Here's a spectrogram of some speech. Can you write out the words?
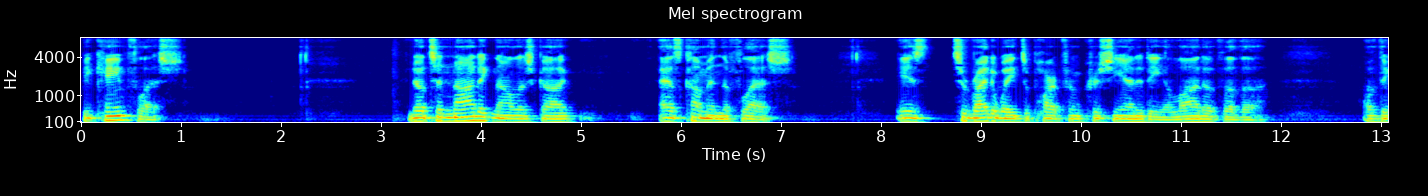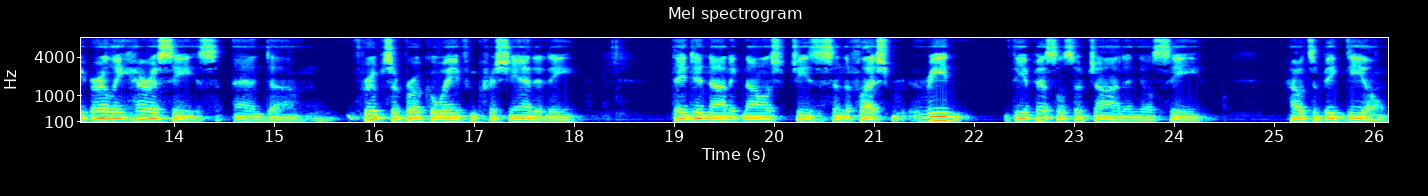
became flesh. You know, to not acknowledge God as come in the flesh is to right away depart from Christianity. A lot of uh, the of the early heresies and uh, groups that broke away from Christianity, they did not acknowledge Jesus in the flesh. Read the epistles of John and you'll see how it's a big deal.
